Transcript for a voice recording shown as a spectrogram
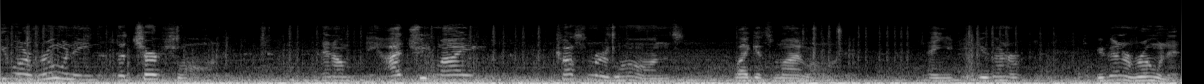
you are ruining the church lawn. And I'm, I treat my customers' lawns like it's my lawn. And you, you're gonna, you're gonna ruin it.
